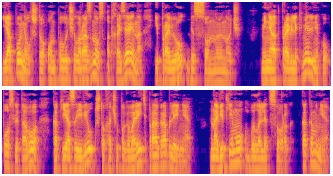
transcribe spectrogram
я понял, что он получил разнос от хозяина и провел бессонную ночь. Меня отправили к Мельнику после того, как я заявил, что хочу поговорить про ограбление. На вид ему было лет сорок, как и мне.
